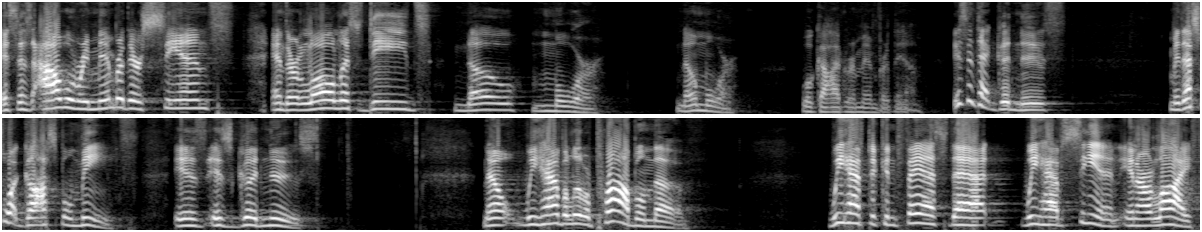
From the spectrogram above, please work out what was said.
It says, I will remember their sins and their lawless deeds no more. No more will God remember them. Isn't that good news? I mean, that's what gospel means, is, is good news. Now, we have a little problem, though. We have to confess that we have sin in our life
